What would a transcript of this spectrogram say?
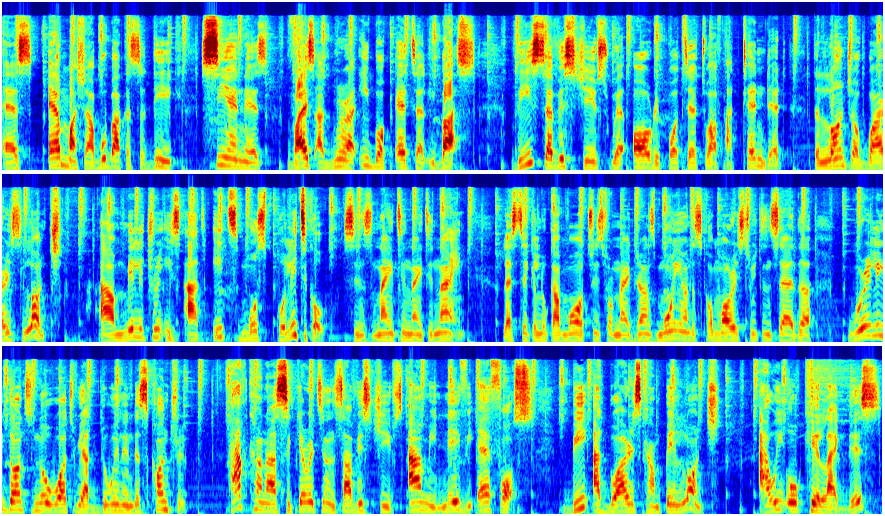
CAS, Air Marshal Abubakar Sadiq, CNS, Vice Admiral Ibok Ete Ibas. These service chiefs were all reported to have attended the launch of Buhari's launch. Our military is at its most political since 1999. Let's take a look at more tweets from Nigerians. Moyi underscore Morris tweeting said, uh, We really don't know what we are doing in this country. How can our security and service chiefs, Army, Navy, Air Force be at Buhari's campaign launch? Are we okay like this?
